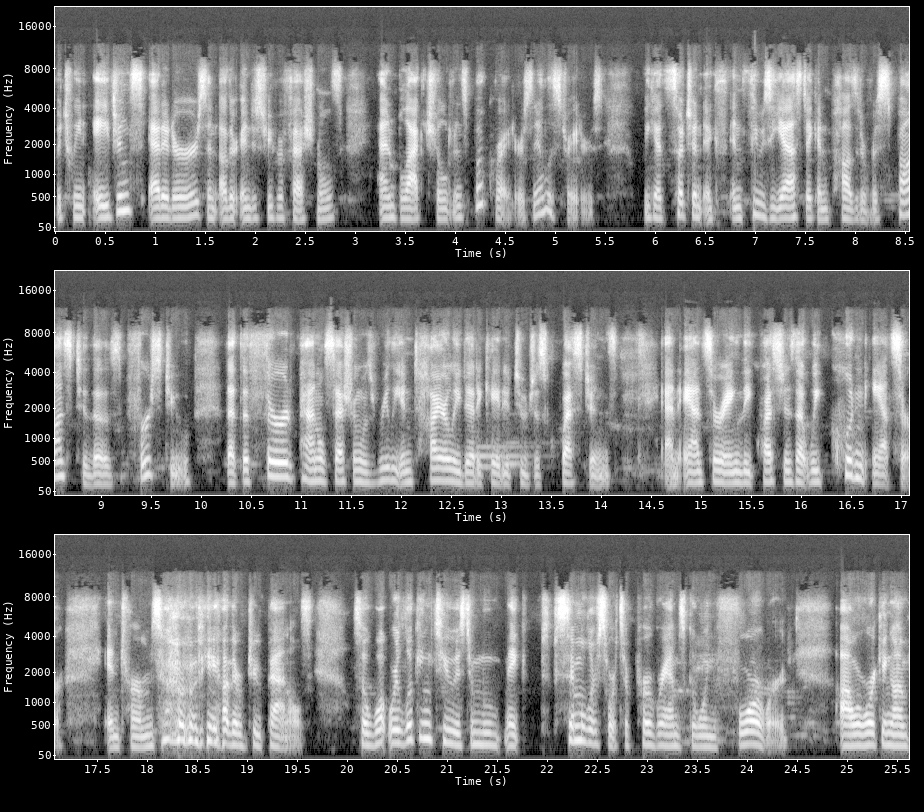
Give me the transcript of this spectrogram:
between agents, editors, and other industry professionals and Black children's book writers and illustrators we had such an enthusiastic and positive response to those first two that the third panel session was really entirely dedicated to just questions and answering the questions that we couldn't answer in terms of the other two panels. So what we're looking to is to move, make similar sorts of programs going forward. Uh, we're working on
